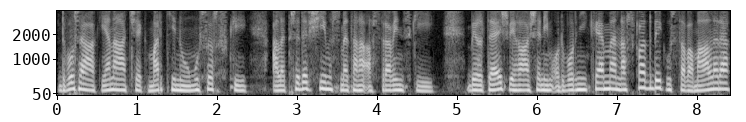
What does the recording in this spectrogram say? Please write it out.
Dvořák, Janáček, Martinů, Musorský, ale především Smetana a Stravinský. Byl též vyhlášeným odborníkem na skladby Gustava Málera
